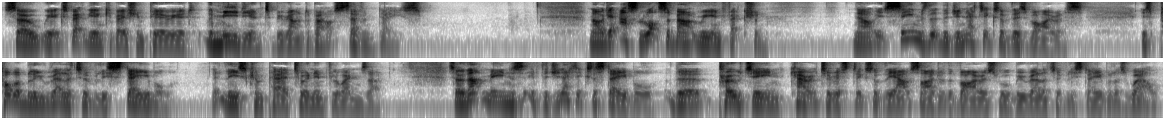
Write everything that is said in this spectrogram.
So we expect the incubation period, the median, to be around about seven days. Now, I get asked lots about reinfection. Now, it seems that the genetics of this virus is probably relatively stable, at least compared to an influenza. So that means if the genetics are stable, the protein characteristics of the outside of the virus will be relatively stable as well.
